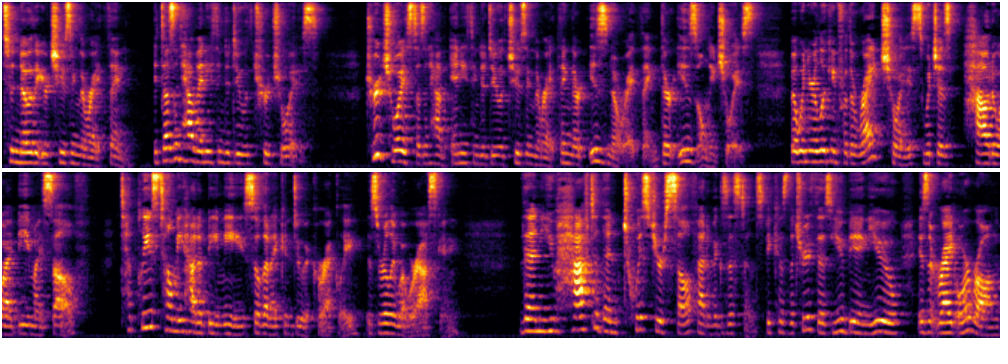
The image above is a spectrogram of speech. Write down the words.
to know that you're choosing the right thing. It doesn't have anything to do with true choice True choice doesn't have anything to do with choosing the right thing. There is no right thing, there is only choice. But when you're looking for the right choice, which is how do I be myself, t- please tell me how to be me so that I can do it correctly, is really what we're asking. Then you have to then twist yourself out of existence because the truth is, you being you isn't right or wrong.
